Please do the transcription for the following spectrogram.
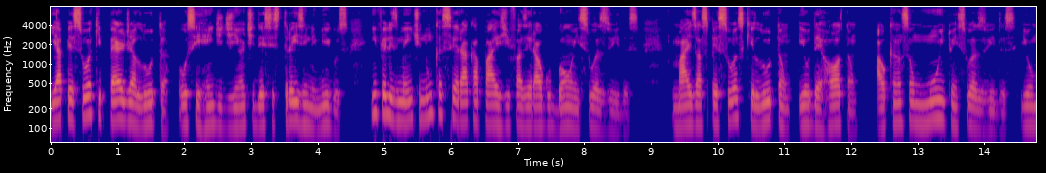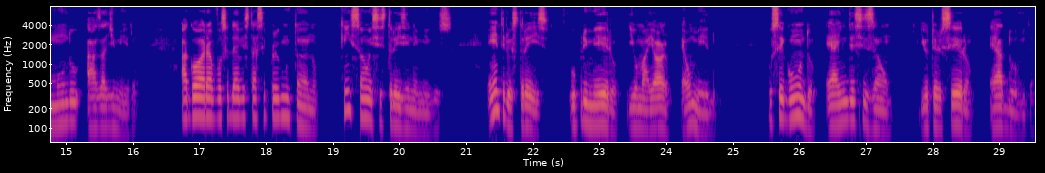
E a pessoa que perde a luta ou se rende diante desses três inimigos, infelizmente nunca será capaz de fazer algo bom em suas vidas. Mas as pessoas que lutam e o derrotam alcançam muito em suas vidas e o mundo as admira. Agora você deve estar se perguntando: quem são esses três inimigos? Entre os três, o primeiro e o maior é o medo. O segundo é a indecisão e o terceiro é a dúvida.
